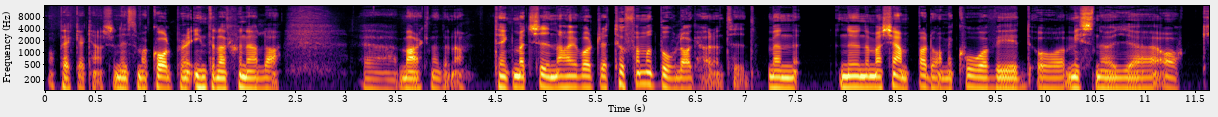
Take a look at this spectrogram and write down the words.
och Pekka kanske, ni som har koll på de internationella eh, marknaderna. Tänk mig att Kina har ju varit rätt tuffa mot bolag här en tid. Men nu när man kämpar då med covid och missnöje och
